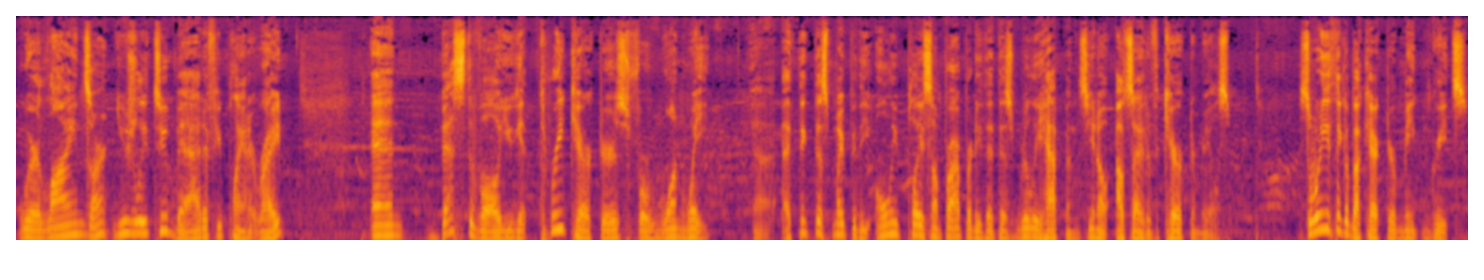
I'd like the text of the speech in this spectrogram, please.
where lines aren't usually too bad if you plan it right. And best of all, you get three characters for one wait. Uh, I think this might be the only place on property that this really happens, you know, outside of the character meals. So, what do you think about character meet and greets?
